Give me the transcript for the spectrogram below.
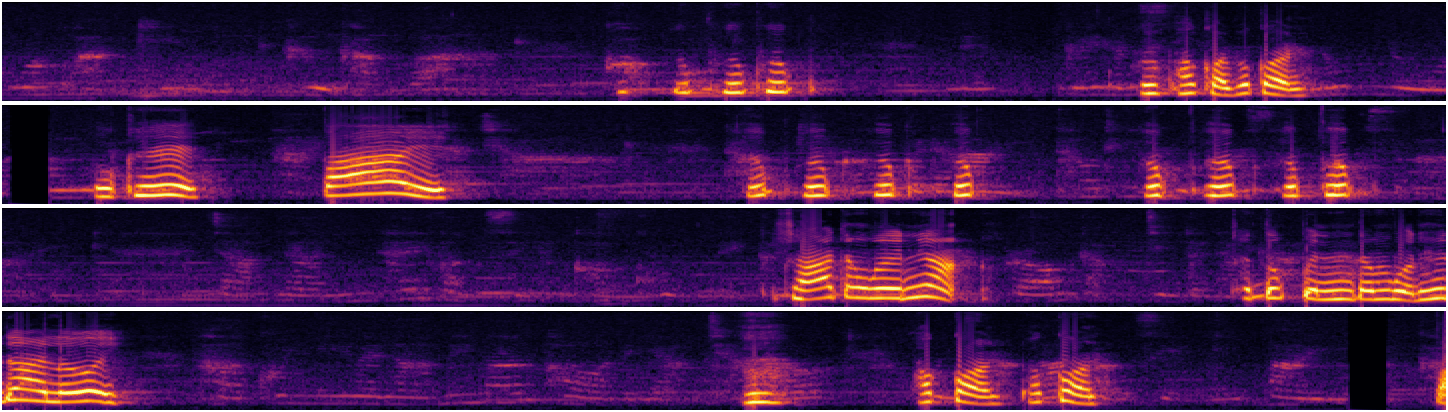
ห้วงความคิดคือคำว่าฮึบฮึบฮึบพักก่อนพักก่อน โอเค ไปฮึบฮึบฮึบฮึบ ฮึบฮึบฮึบฮึบช้าจังเลยเนี่ยฉันต้องเป็นตำรวจให้ได้เลยพักก่อนพักก่อน ไป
